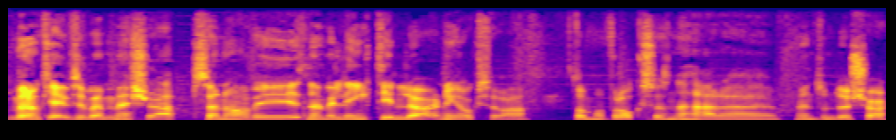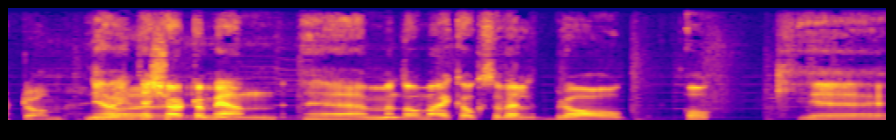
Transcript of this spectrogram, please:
Men okej, så vi har MeasureUp. Sen har vi, sen har vi LinkedIn Learning också va? De har väl också sådana här, jag vet inte om du har kört dem? Jag har inte kört dem än, eh, men de verkar också väldigt bra och, och eh,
